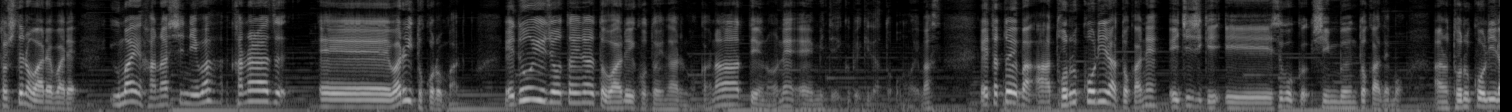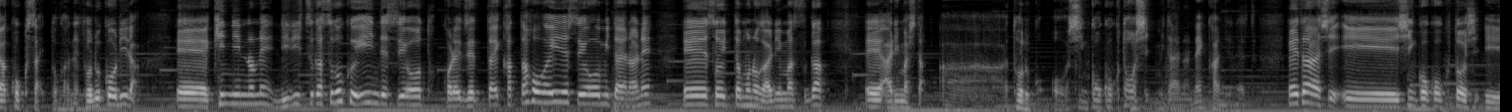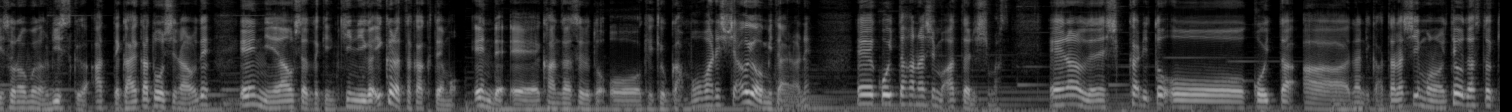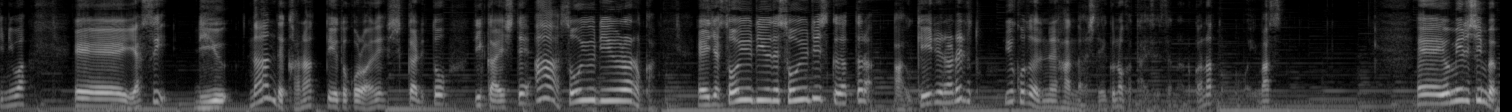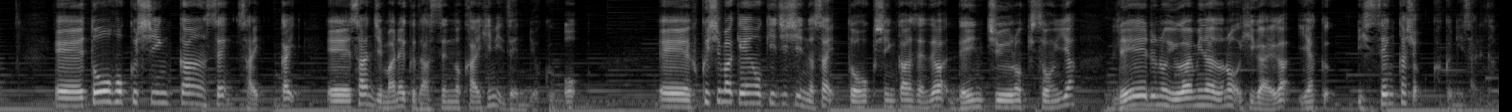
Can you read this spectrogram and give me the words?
としての我々、うまい話には必ず、えー、悪いところもある。えどういう状態になると悪いことになるのかなっていうのをね、え見ていくべきだとます。え例えばトルコリラとかね、一時期、えー、すごく新聞とかでも、あの、トルコリラ国債とかね、トルコリラ、えー、近隣のね、利率がすごくいいんですよ、と、これ絶対買った方がいいですよ、みたいなね、えー、そういったものがありますが、えありました。あトルコ、新興国投資みたいなね、感じのやつ。えー、ただし、新興国投資、その分のリスクがあって外貨投資なので、円に直した時に金利がいくら高くても、円で、えー、換算すると、結局願望割れしちゃうよ、みたいなね。えー、こういった話もあったりします。えー、なのでね、しっかりと、こういった、あ何か新しいものに手を出すときには、えー、安い理由、なんでかなっていうところはね、しっかりと理解して、ああ、そういう理由なのか。えー、じゃあそういう理由でそういうリスクだったら、あ、受け入れられるということでね、判断していくのが大切なのかなと思います。えー、読売新聞、えー、東北新幹線再開、えー、3時招く脱線の回避に全力を。えー、福島県沖地震の際、東北新幹線では電柱の既存やレールの歪みなどの被害が約1000箇所確認された。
